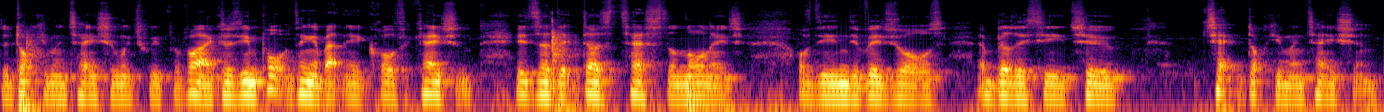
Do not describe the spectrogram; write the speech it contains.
the documentation which we provide. Because the important thing about the qualification is that it does test the knowledge of the individual's ability to check documentation,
